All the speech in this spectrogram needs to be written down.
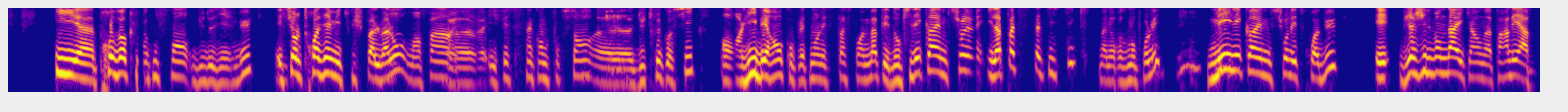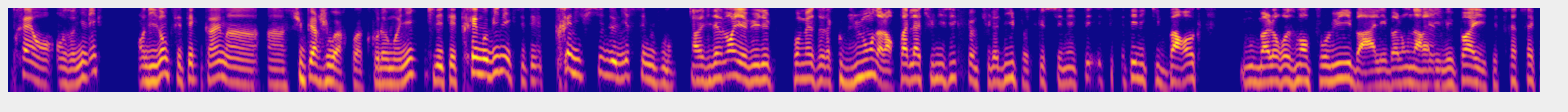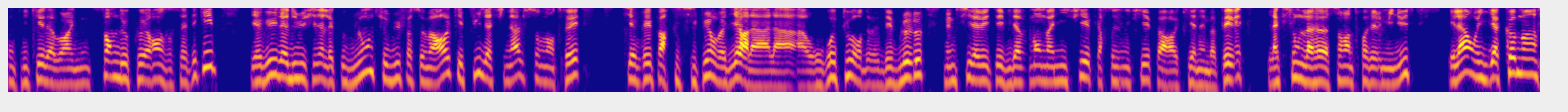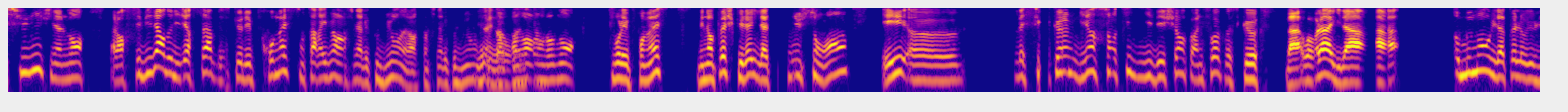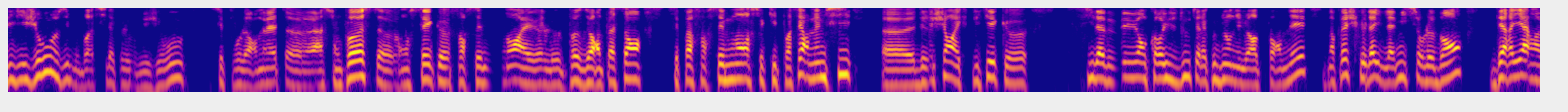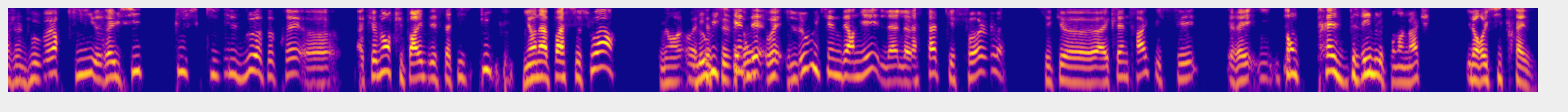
Il euh, provoque le coup franc du deuxième but. Et sur le troisième, il touche pas le ballon, mais enfin, Ouais. euh, il fait 50% euh, du truc aussi en libérant complètement l'espace pour Mbappé. Donc, il est quand même sur. Il n'a pas de statistiques, malheureusement pour lui, mais il est quand même sur les trois buts. Et Virgil van Dijk, hein, on a parlé après en, en zone mixte, en disant que c'était quand même un, un super joueur, quoi, Colomwani, qu'il était très mobile et que c'était très difficile de lire ses mouvements. Alors évidemment, il y avait eu les promesses de la Coupe du Monde. Alors, pas de la Tunisie, comme tu l'as dit, parce que c'était une équipe baroque où malheureusement pour lui, bah, les ballons n'arrivaient pas. Il était très, très compliqué d'avoir une forme de cohérence dans cette équipe. Il y avait eu la demi-finale de la Coupe du Monde, ce but face au Maroc, et puis la finale, son entrée, qui avait participé, on va dire, à la, la- au retour de- des Bleus, même s'il avait été évidemment magnifié et personnifié par Kylian Mbappé, l'action de la 123e minute. Et là, on- il y a comme un suivi finalement. Alors, c'est bizarre de dire ça, parce que les promesses sont arrivées en finale de Coupe du Monde, alors qu'en finale de Coupe du Monde, c'est vraiment le moment pour les promesses. Mais n'empêche que là, il a tenu son rang et euh, mais c'est quand même bien senti Didier Deschamps, encore une fois, parce que bah, voilà, il a, au moment où il appelle Olivier Giroud, on se dit, bon, bah, s'il appelle Olivier Giroud, c'est pour le remettre euh, à son poste. On sait que forcément, euh, le poste de remplaçant, c'est pas forcément ce qu'il préfère, même si euh, Deschamps a expliqué que s'il avait eu encore eu ce doute à la Coupe du Monde, il l'aurait pas emmené. N'empêche que là, il l'a mis sur le banc, derrière un jeune joueur qui réussit tout ce qu'il veut à peu près. Euh, actuellement, tu parlais des statistiques, il n'y en a pas ce soir. Mais en- ouais, le week-end saison- der- ouais, le week-end dernier, la, la stat qui est folle, c'est qu'avec l'Eintracht, il, fait, il tente 13 dribbles pendant le match, il en réussit 13.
